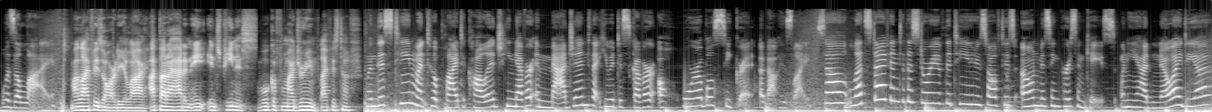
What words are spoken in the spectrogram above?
was a lie? My life is already a lie. I thought I had an eight inch penis. I woke up from my dream. Life is tough. When this teen went to apply to college, he never imagined that he would discover a horrible secret about his life. So let's dive into the story of the teen who solved his own missing person case when he had no idea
